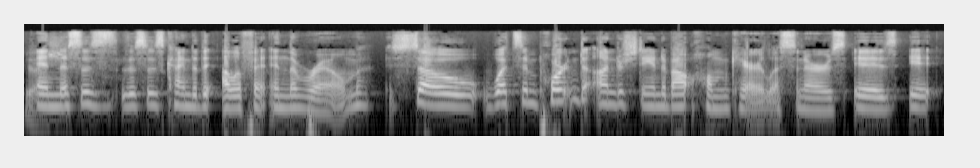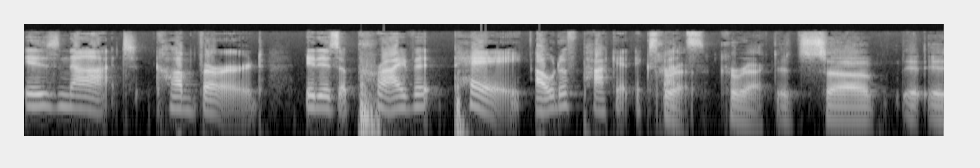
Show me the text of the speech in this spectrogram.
Yes. and this is this is kind of the elephant in the room. So what's important to understand about home care listeners is it is not covered. It is a private pay, out of pocket expense. Correct. Correct. It's uh, it, it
